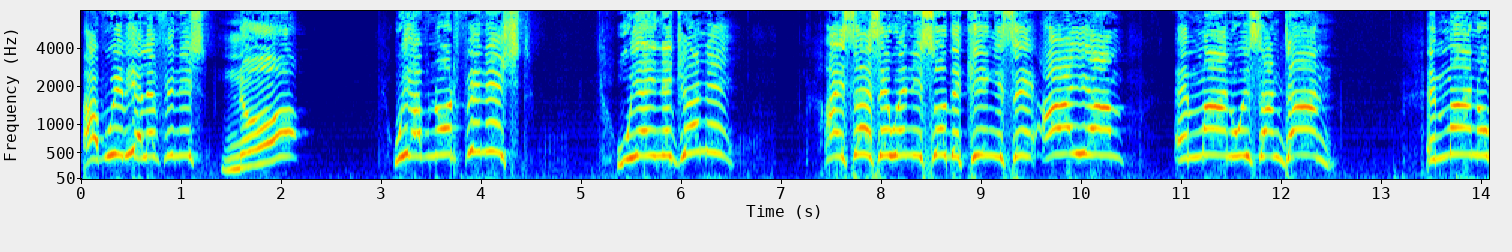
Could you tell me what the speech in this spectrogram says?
Have we really finished? No. We have not finished. We are in a journey. Isaiah said when he saw the king, he said, I am a man who is undone, a man of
